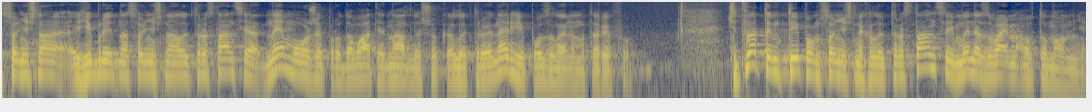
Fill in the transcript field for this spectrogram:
сонячна гібридна сонячна електростанція не може продавати надлишок електроенергії по зеленому тарифу. Четвертим типом сонячних електростанцій ми називаємо автономні.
